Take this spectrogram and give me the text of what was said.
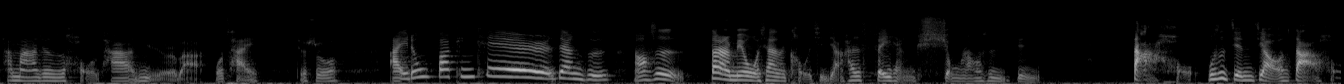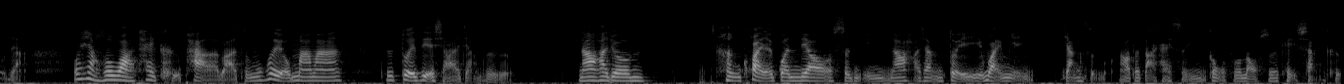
他妈就是吼他女儿吧，我猜就说 I don't fucking care 这样子，然后是当然没有我现在的口气这样，他是非常凶，然后是就大吼，不是尖叫，是大吼这样。我想说，哇，太可怕了吧？怎么会有妈妈就是对自己的小孩讲这个？然后他就很快的关掉声音，然后好像对外面讲什么，然后再打开声音跟我说：“老师可以上课。”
